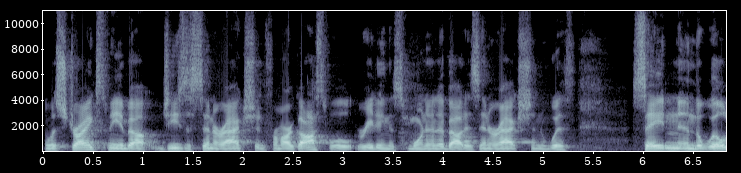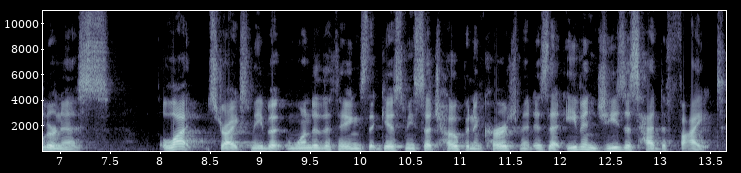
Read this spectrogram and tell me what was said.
And what strikes me about Jesus' interaction from our gospel reading this morning, about his interaction with Satan in the wilderness, a lot strikes me, but one of the things that gives me such hope and encouragement is that even Jesus had to fight.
